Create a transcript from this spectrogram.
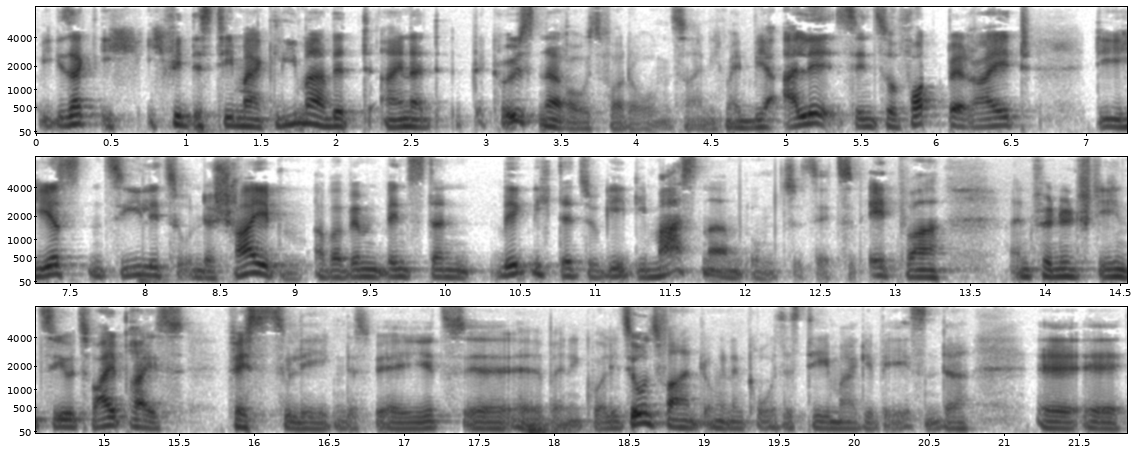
wie gesagt, ich, ich finde, das Thema Klima wird einer der größten Herausforderungen sein. Ich meine, wir alle sind sofort bereit, die hehrssten Ziele zu unterschreiben. Aber wenn es dann wirklich dazu geht, die Maßnahmen umzusetzen, etwa einen vernünftigen CO2-Preis festzulegen. Das wäre jetzt äh, äh, bei den Koalitionsverhandlungen ein großes Thema gewesen. Da, äh, äh,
